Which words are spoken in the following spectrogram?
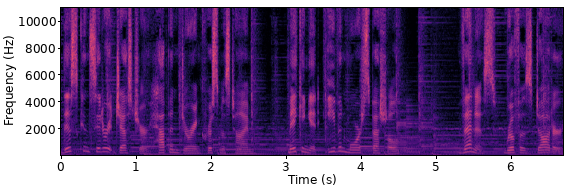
this considerate gesture happened during Christmas time, making it even more special. Venice, Ruffa's daughter,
